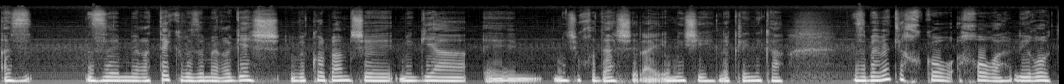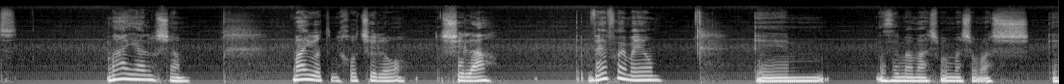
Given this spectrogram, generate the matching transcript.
אז זה מרתק וזה מרגש, וכל פעם שמגיע אה, מישהו חדש אליי או מישהי לקליניקה, זה באמת לחקור אחורה, לראות מה היה לו שם, מה היו התמיכות שלו, שלה, ואיפה הם היום. אה, זה ממש ממש ממש אה,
